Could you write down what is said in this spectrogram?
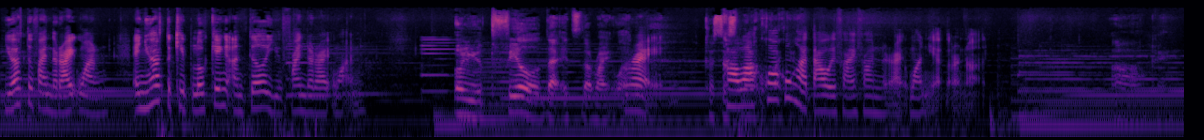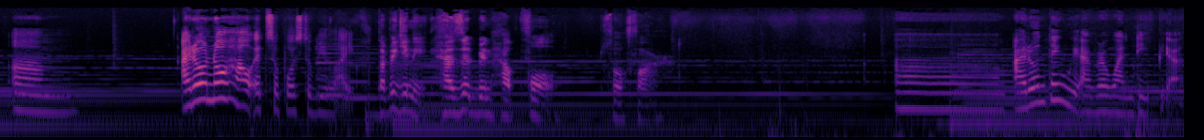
You have to find the right one, and you have to keep looking until you find the right one. or you feel that it's the right one Right. Kalau aku, aku nggak tahu if I found the right one yet or not. Oh, okay. Um, I don't know how it's supposed to be like. tapi gini has it been helpful so far Um, I don't think we ever went deep yet.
